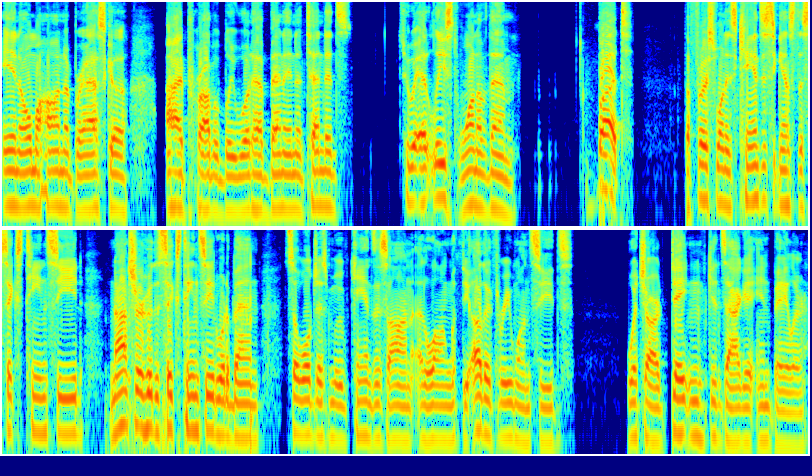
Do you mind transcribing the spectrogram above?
in Omaha, Nebraska, I probably would have been in attendance to at least one of them. But the first one is Kansas against the 16 seed. Not sure who the 16 seed would have been, so we'll just move Kansas on along with the other three 1 seeds, which are Dayton, Gonzaga, and Baylor.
